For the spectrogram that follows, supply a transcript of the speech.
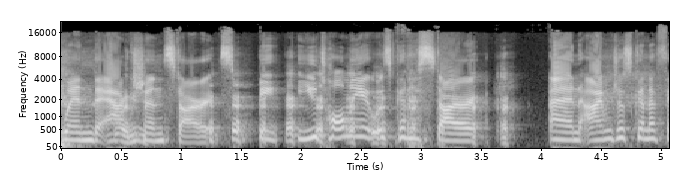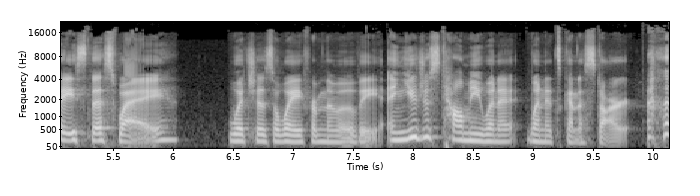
when the action starts. Be- you told me it was going to start and I'm just going to face this way, which is away from the movie. And you just tell me when it when it's going to start.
